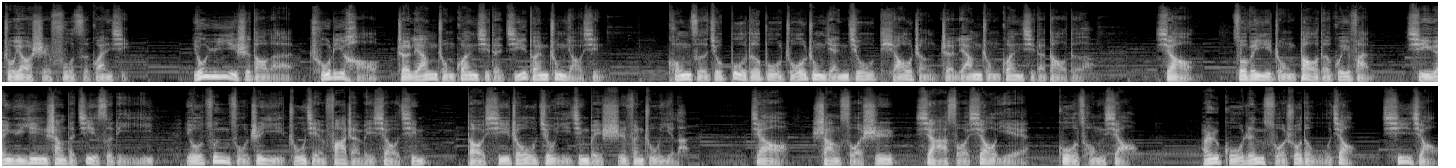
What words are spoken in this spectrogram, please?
主要是父子关系。由于意识到了处理好这两种关系的极端重要性。孔子就不得不着重研究调整这两种关系的道德。孝作为一种道德规范，起源于殷商的祭祀礼仪，由尊祖之意逐渐发展为孝亲，到西周就已经被十分注意了。教上所施，下所孝也，故从孝。而古人所说的五教、七教，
